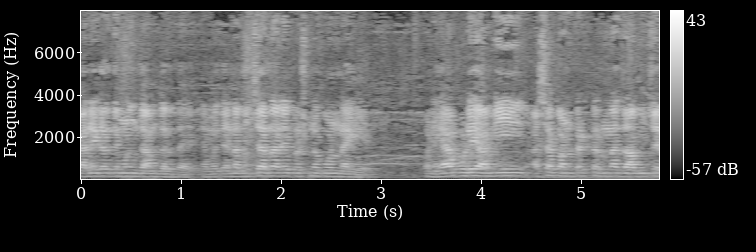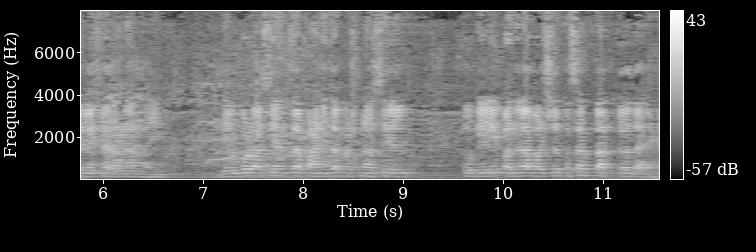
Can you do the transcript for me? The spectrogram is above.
कार्यकर्ते म्हणून काम करत आहेत त्यामुळे त्यांना विचारणारे प्रश्न कोण नाही आहेत पण ह्यापुढे आम्ही अशा कॉन्ट्रॅक्टरना जाब विचारल्याशिवाय राहणार नाही. देवगडवासियांचा पाणीचा प्रश्न असेल तो गेली पंधरा वर्ष तसाच तात्कळत आहे.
